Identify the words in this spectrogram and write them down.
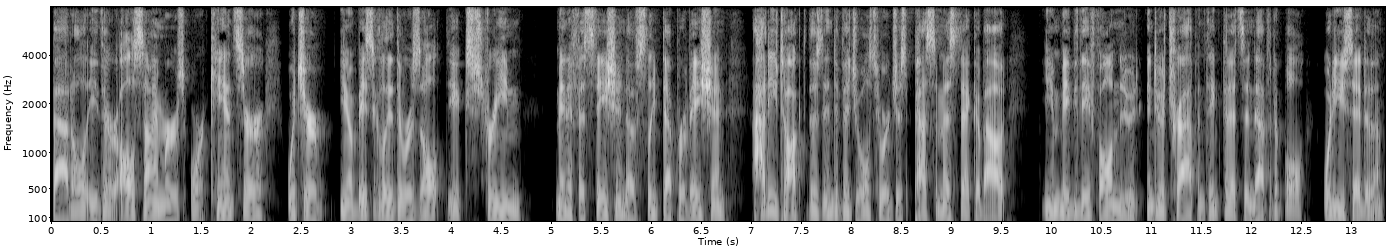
battle either Alzheimer's or cancer, which are you know basically the result, the extreme manifestation of sleep deprivation? How do you talk to those individuals who are just pessimistic about you know, maybe they fall into into a trap and think that it's inevitable? What do you say to them?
